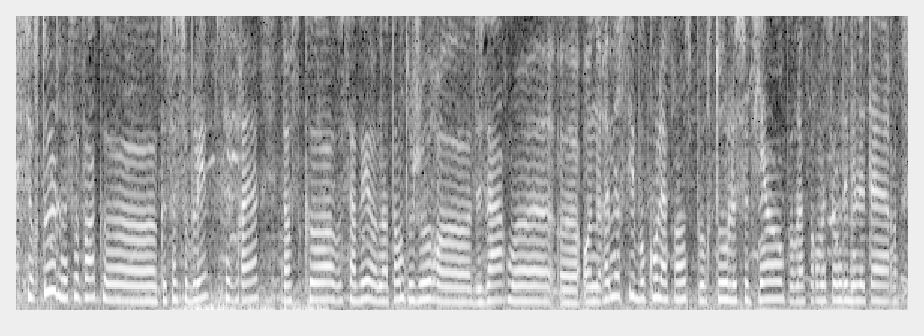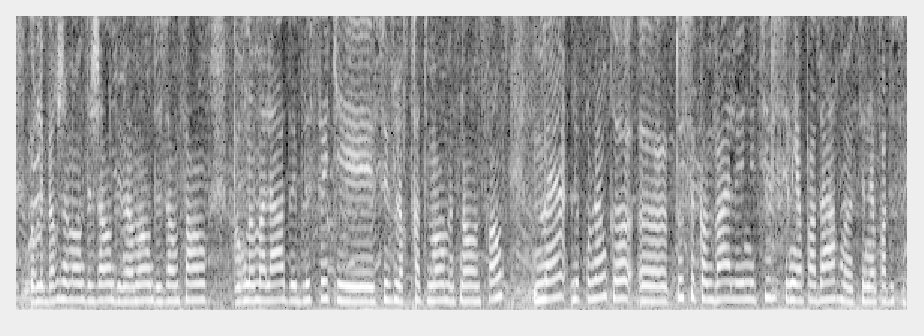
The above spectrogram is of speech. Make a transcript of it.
Surtout il ne faut pas que, ça s'oublie, c'est vrai, parce que vous savez on attend toujours euh, des armes, on remercie remercie beaucoup la France pour tout le soutien, pour la formation des militaires, pour l'hébergement des gens, des mamans, des enfants, pour nos malades et blessés qui suivent leur traitement maintenant en France. Mais le problème que euh, tout ce combat est inutile s'il n'y a pas d'armes, s'il n'y a pas de soutien.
